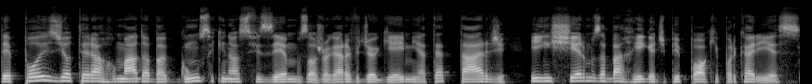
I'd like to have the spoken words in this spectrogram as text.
depois de eu ter arrumado a bagunça que nós fizemos ao jogar videogame até tarde e enchermos a barriga de pipoca e porcarias.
